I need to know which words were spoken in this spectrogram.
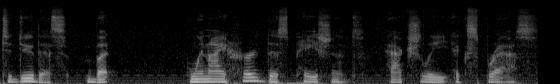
to do this. But when I heard this patient actually express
